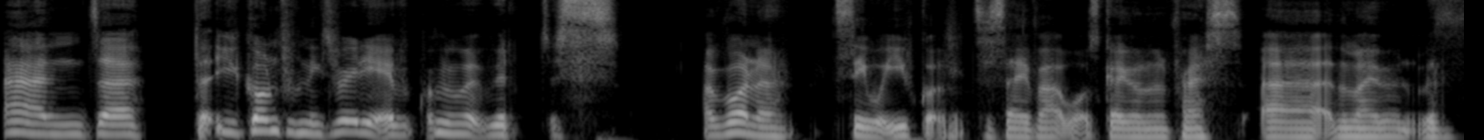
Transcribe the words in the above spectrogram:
And uh, that you've gone from these really. I mean, we're, just, I want to see what you've got to say about what's going on in the press uh, at the moment with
